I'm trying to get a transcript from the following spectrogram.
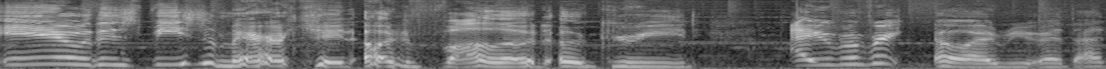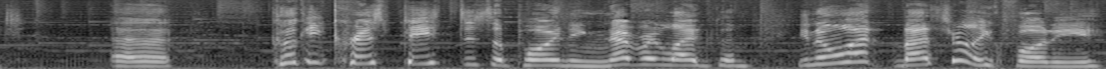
Ew, this beast American unfollowed. Agreed. I remember. Oh, I reread that. Uh, Cookie Crisp tastes disappointing. Never liked them. You know what? That's really funny.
